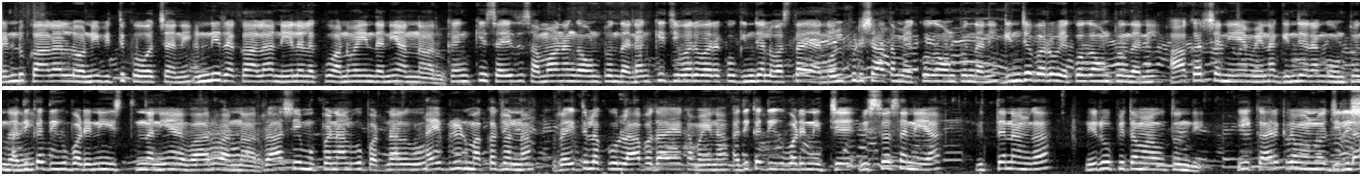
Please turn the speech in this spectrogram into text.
రెండు కాలాల్లోని విత్తుకోవచ్చని అన్ని రకాల నేలలకు అనువైందని అన్నారు. కంకి సైజు సమానంగా ఉంటుందని కంకి చివరి వరకు గింజలు వస్తాయని ఒలిపిడి శాతం ఎక్కువగా ఉంటుందని గింజ బరువు ఎక్కువగా ఉంటుందని ఆకర్షణీయమైన గింజ రంగు ఉంటుందని అధిక దిగుబడిని ఇస్తుందని వారు అన్నారు. రాశి ముప్పై నాలుగు పద్నాలుగు హైబ్రిడ్ మొక్కజొన్న రైతులకు లాభదాయకమైన అధిక దిగుబడినిచ్చే విశ్వసనీయ విత్తనంగా నిరూపితమవుతుంది. ఈ కార్యక్రమంలో జిల్లా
